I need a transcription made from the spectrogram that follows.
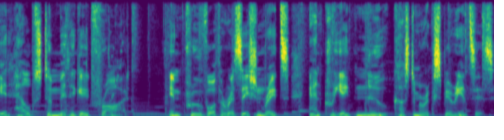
It helps to mitigate fraud, improve authorization rates, and create new customer experiences.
